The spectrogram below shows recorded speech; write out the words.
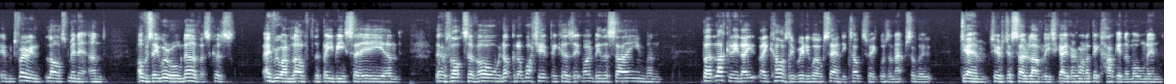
it was very last minute, and obviously we were all nervous because everyone loved the BBC, and there was lots of oh, we're not going to watch it because it won't be the same. And but luckily they they cast it really well. Sandi Toksvig was an absolute gem. She was just so lovely. She gave everyone a big hug in the morning,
